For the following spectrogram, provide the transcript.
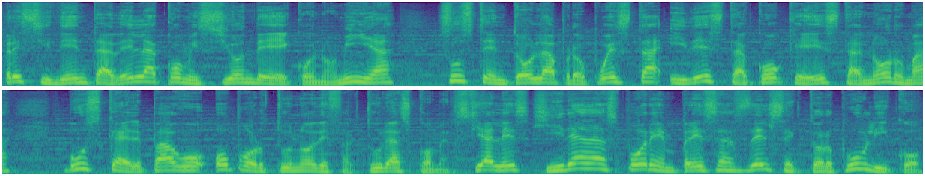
presidenta de la Comisión de Economía, sustentó la propuesta y destacó que esta norma busca el pago oportuno de facturas comerciales giradas por empresas del sector público,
